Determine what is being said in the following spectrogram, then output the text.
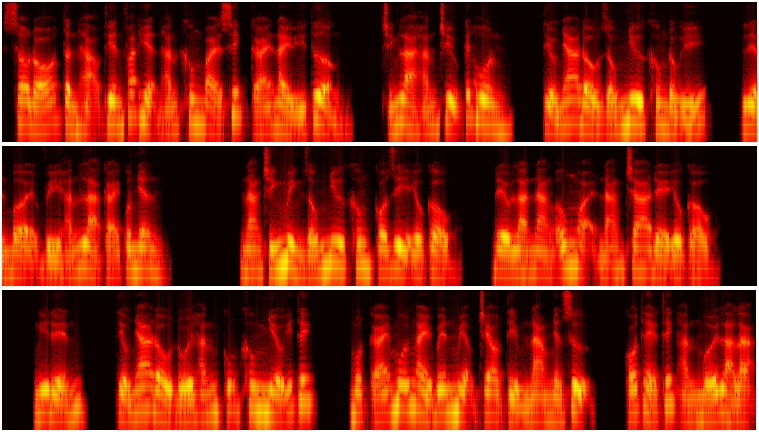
Sau đó tần hạo thiên phát hiện hắn không bài xích cái này ý tưởng, chính là hắn chịu kết hôn, tiểu nha đầu giống như không đồng ý, liền bởi vì hắn là cái quân nhân. Nàng chính mình giống như không có gì yêu cầu, đều là nàng ông ngoại nàng cha để yêu cầu. Nghĩ đến, tiểu nha đầu đối hắn cũng không nhiều ít thích, một cái mỗi ngày bên miệng treo tìm nam nhân sự, có thể thích hắn mới là lạ.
